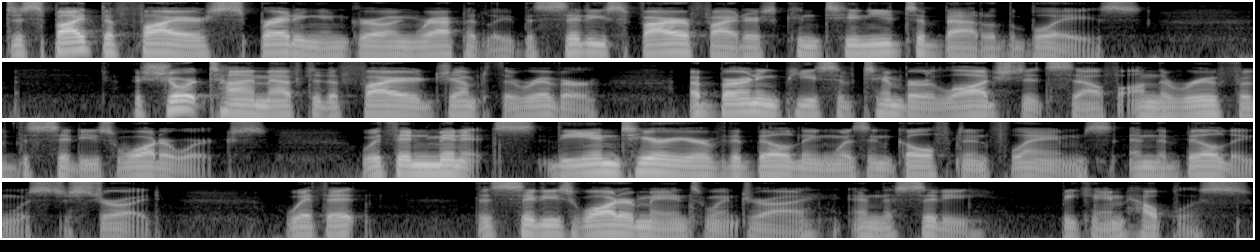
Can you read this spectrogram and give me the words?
Despite the fire spreading and growing rapidly, the city's firefighters continued to battle the blaze. A short time after the fire jumped the river, a burning piece of timber lodged itself on the roof of the city's waterworks. Within minutes, the interior of the building was engulfed in flames, and the building was destroyed. With it, the city's water mains went dry, and the city became helpless.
